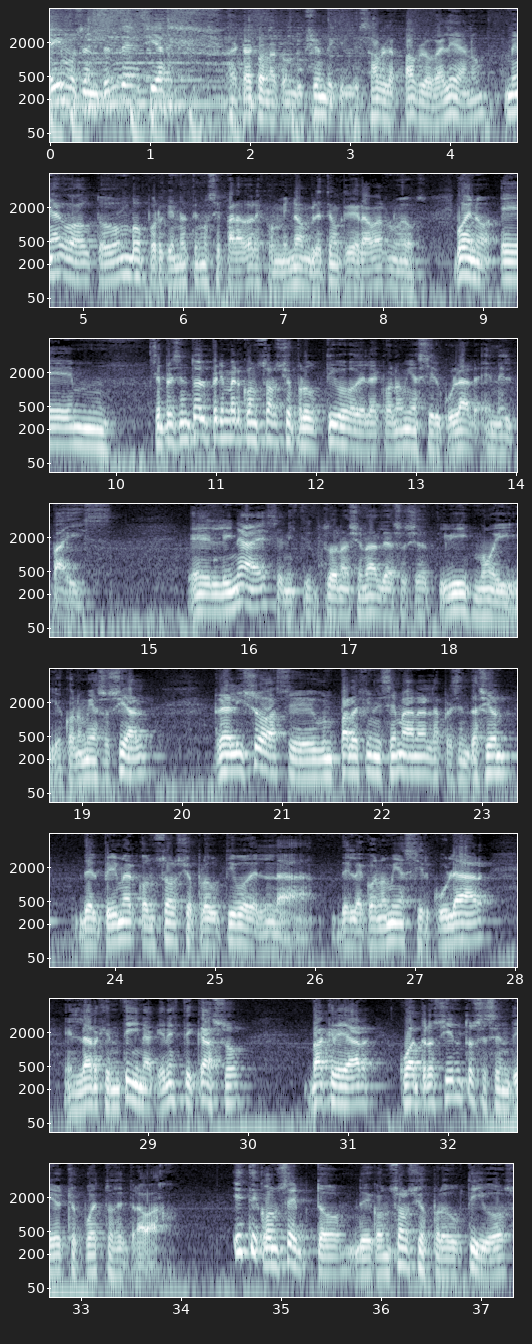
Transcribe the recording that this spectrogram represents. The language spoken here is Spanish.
Seguimos en tendencias, acá con la conducción de quien les habla Pablo Galeano. Me hago autobombo porque no tengo separadores con mi nombre, tengo que grabar nuevos. Bueno, em, se presentó el primer consorcio productivo de la economía circular en el país. El INAES, el Instituto Nacional de Asociativismo y Economía Social, realizó hace un par de fines de semana la presentación del primer consorcio productivo de la, de la economía circular en la Argentina, que en este caso va a crear 468 puestos de trabajo. Este concepto de consorcios productivos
